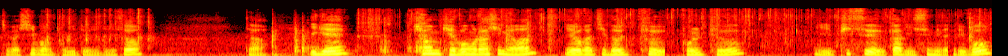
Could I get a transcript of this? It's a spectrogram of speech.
제가 시범 보여드리기 위해서 자 이게 처음 개봉을 하시면 이와 같이 널트, 볼트, 이 피스까지 있습니다. 그리고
